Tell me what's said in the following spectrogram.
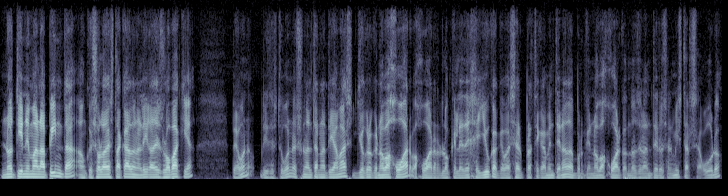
no tiene mala pinta, aunque solo ha destacado en la Liga de Eslovaquia. Pero bueno, dices tú, bueno, es una alternativa más. Yo creo que no va a jugar, va a jugar lo que le deje Yuka, que va a ser prácticamente nada, porque no va a jugar con dos delanteros el Mister, seguro.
